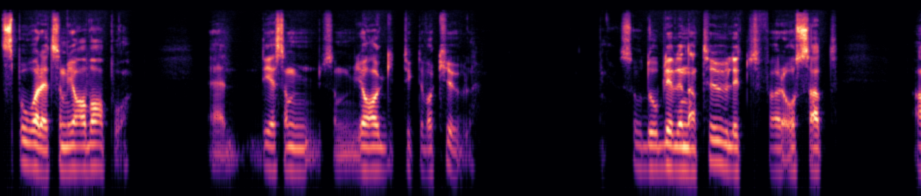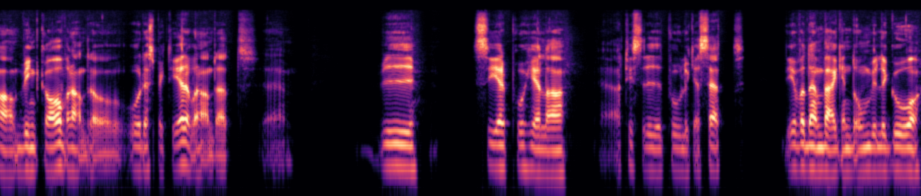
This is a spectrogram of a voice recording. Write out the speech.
spåret som jag var på. Eh, det som, som jag tyckte var kul. Så då blev det naturligt för oss att, ja, vinka av varandra och, och respektera varandra. Att, eh, vi ser på hela eh, artisteriet på olika sätt. Det var den vägen de ville gå.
